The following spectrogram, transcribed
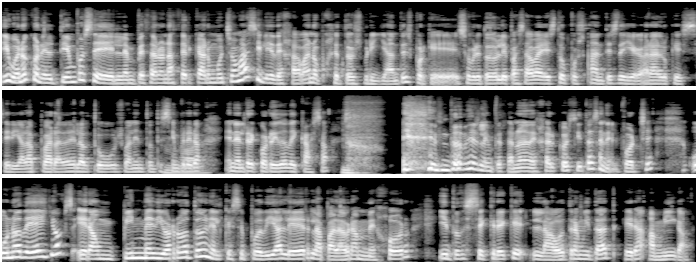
Y bueno, con el tiempo se le empezaron a acercar mucho más y le dejaban objetos brillantes, porque sobre todo le pasaba esto pues antes de llegar a lo que sería la parada del autobús, ¿vale? Entonces siempre Vale. era en el recorrido de casa. Entonces le empezaron a dejar cositas en el porche. Uno de ellos era un pin medio roto en el que se podía leer la palabra mejor y entonces se cree que la otra mitad era amiga.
